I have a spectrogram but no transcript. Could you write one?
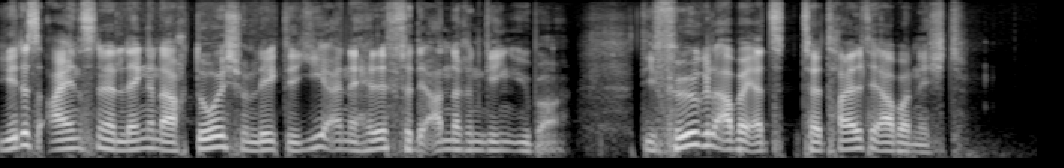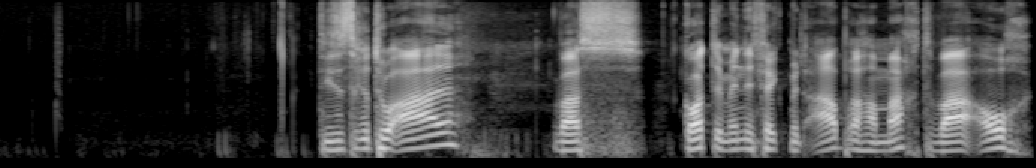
jedes einzelne Länge nach durch und legte je eine Hälfte der anderen gegenüber. Die Vögel aber er zerteilte er aber nicht. Dieses Ritual, was Gott im Endeffekt mit Abraham macht, war auch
